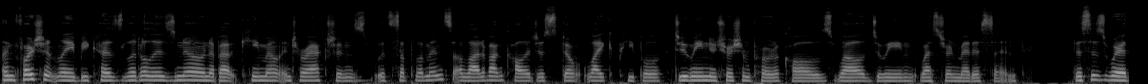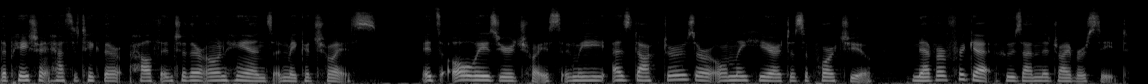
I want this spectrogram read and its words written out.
Unfortunately, because little is known about chemo interactions with supplements, a lot of oncologists don't like people doing nutrition protocols while doing Western medicine. This is where the patient has to take their health into their own hands and make a choice. It's always your choice, and we as doctors are only here to support you. Never forget who's on the driver's seat.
